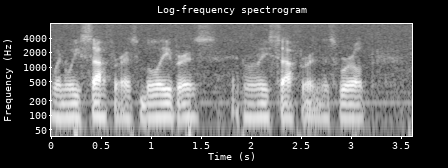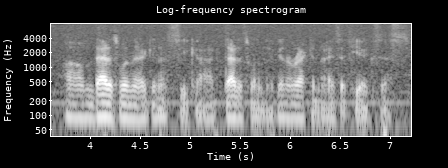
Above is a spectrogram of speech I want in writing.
when we suffer as believers, and when we suffer in this world, um, that is when they're going to see God. That is when they're going to recognize that He exists.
